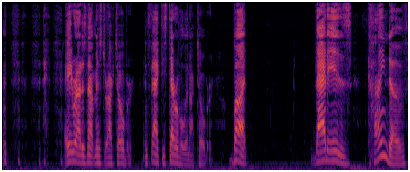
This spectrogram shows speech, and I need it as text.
A Rod is not Mr. October. In fact, he's terrible in October. But that is kind of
